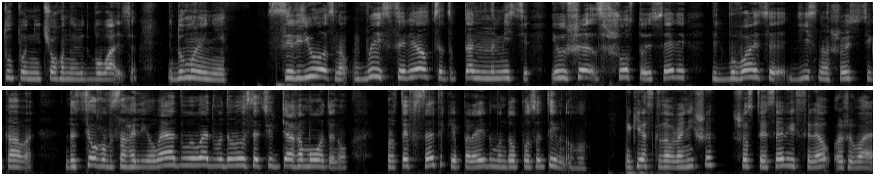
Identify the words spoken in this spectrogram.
тупо нічого не відбувається? Думаю, ні. Серйозно, весь серіал це тотально на місці, і лише з шостої серії відбувається дійсно щось цікаве. До цього взагалі ледве-ледве дивився цю тягамотину. Проте все-таки перейдемо до позитивного. Як я сказав раніше, з шостої серії серіал оживає.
